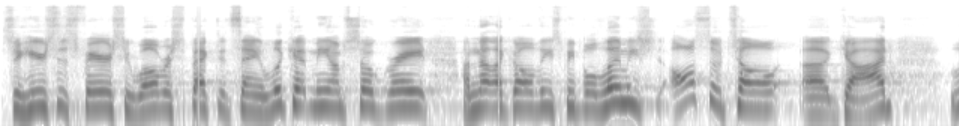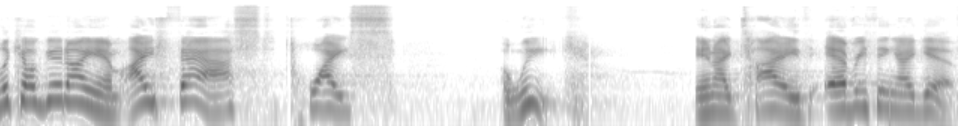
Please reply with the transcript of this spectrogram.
So here's this Pharisee, well respected, saying, Look at me, I'm so great. I'm not like all these people. Let me also tell uh, God, Look how good I am. I fast twice a week, and I tithe everything I give.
